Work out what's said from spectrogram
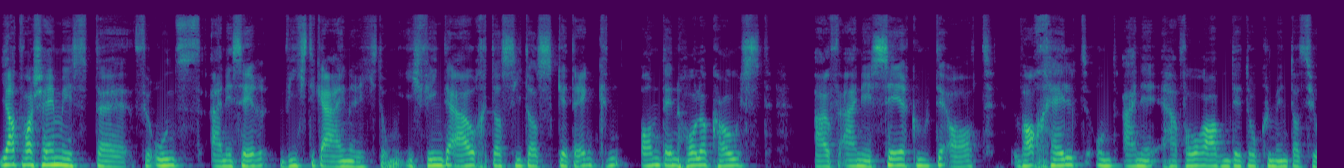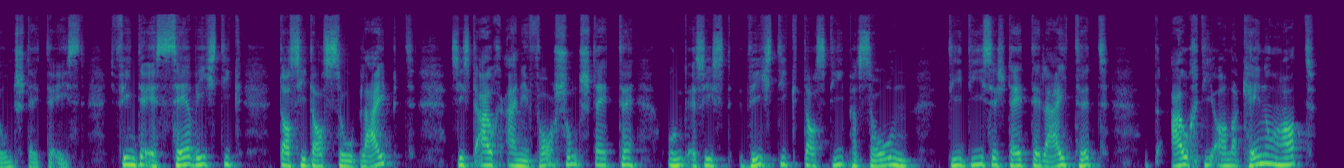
Yad Vashem ist äh, für uns eine sehr wichtige Einrichtung. Ich finde auch, dass sie das Gedenken an den Holocaust auf eine sehr gute Art wachhält und eine hervorragende Dokumentationsstätte ist. Ich finde es sehr wichtig, dass sie das so bleibt. Es ist auch eine Forschungsstätte und es ist wichtig, dass die Person, die diese Stätte leitet, auch die Anerkennung hat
